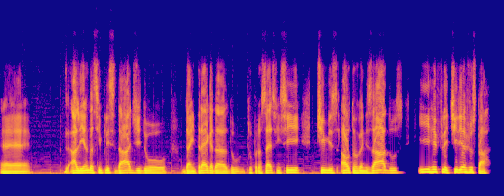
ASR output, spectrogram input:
é, aliando a simplicidade do, da entrega da, do, do processo em si, times auto-organizados e refletir e ajustar,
